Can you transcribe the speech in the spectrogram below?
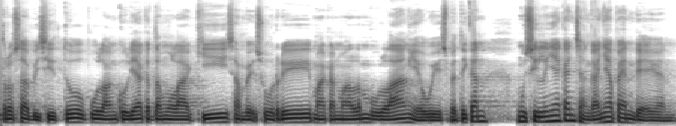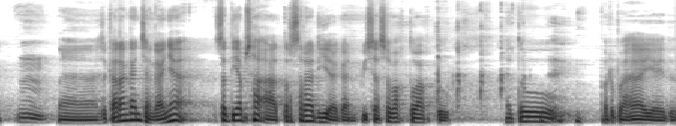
terus habis itu pulang kuliah ketemu lagi sampai sore makan malam pulang ya wis. Berarti kan ngusilinnya kan jangkanya pendek kan. hmm. Nah sekarang kan jangkanya setiap saat terserah dia kan bisa sewaktu-waktu. Itu berbahaya itu.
